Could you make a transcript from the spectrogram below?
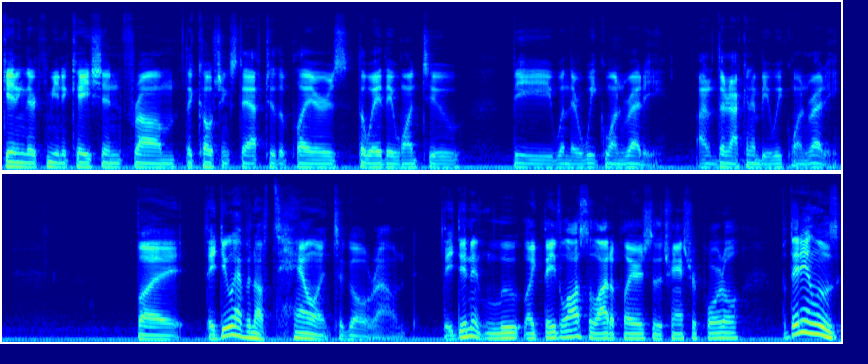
getting their communication from the coaching staff to the players the way they want to be when they're week one ready. They're not going to be week one ready, but they do have enough talent to go around. They didn't lose like they lost a lot of players to the transfer portal, but they didn't lose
